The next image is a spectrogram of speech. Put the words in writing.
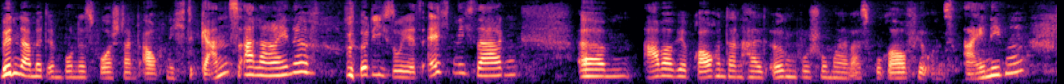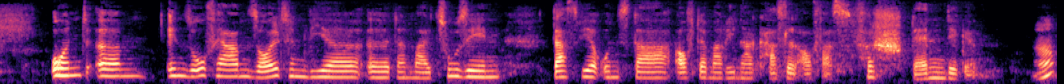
Bin damit im Bundesvorstand auch nicht ganz alleine, würde ich so jetzt echt nicht sagen. Ähm, aber wir brauchen dann halt irgendwo schon mal was, worauf wir uns einigen. Und ähm, insofern sollten wir äh, dann mal zusehen, dass wir uns da auf der Marina Kassel auf was verständigen. Ja?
